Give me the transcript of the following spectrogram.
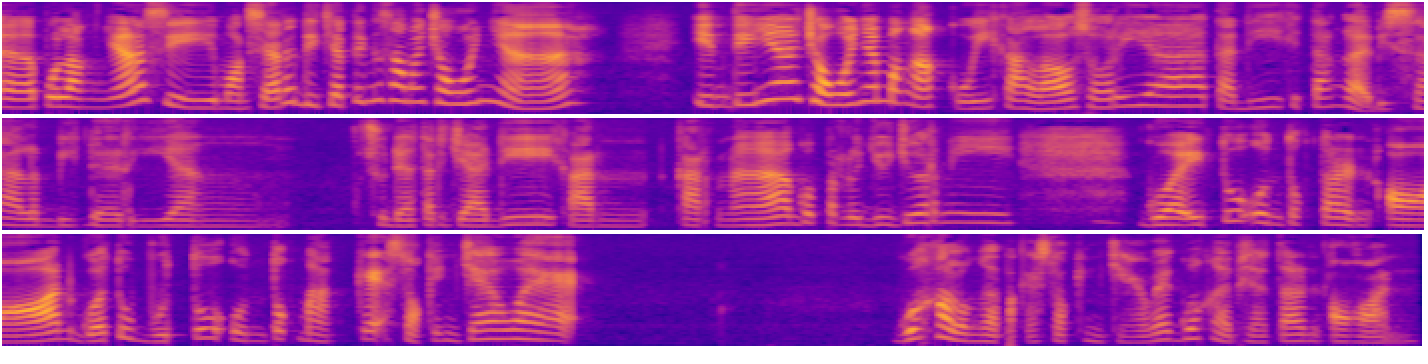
uh, pulangnya si Monstera chatting sama cowoknya. Intinya cowoknya mengakui kalau sorry ya tadi kita nggak bisa lebih dari yang sudah terjadi kan karena gue perlu jujur nih. Gue itu untuk turn on gue tuh butuh untuk make stocking cewek. Gue kalau nggak pakai stocking cewek gue nggak bisa turn on.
